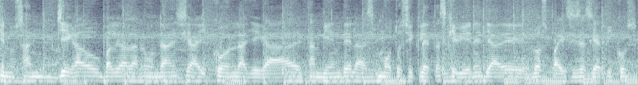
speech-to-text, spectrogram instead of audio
que nos han llegado, valga la redundancia, y con la llegada también de las motocicletas que vienen ya de los países asiáticos,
